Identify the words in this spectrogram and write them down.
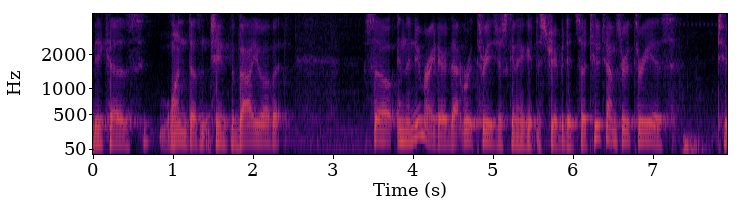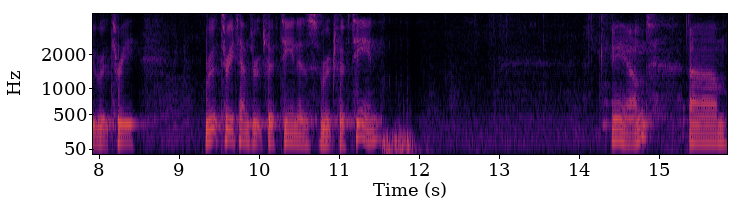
because 1 doesn't change the value of it. So in the numerator, that root 3 is just going to get distributed. So 2 times root 3 is 2 root 3. Root 3 times root 15 is root 15. And um,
